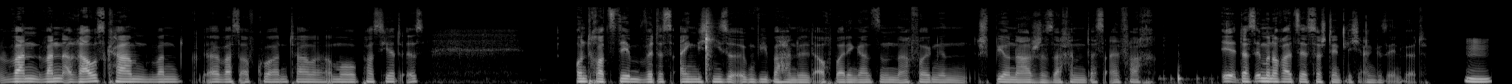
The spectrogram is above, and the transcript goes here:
wann, wann rauskam, wann äh, was auf Guantanamo passiert ist. Und trotzdem wird es eigentlich nie so irgendwie behandelt, auch bei den ganzen nachfolgenden Spionagesachen, dass einfach äh, das immer noch als selbstverständlich angesehen wird. Mhm.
